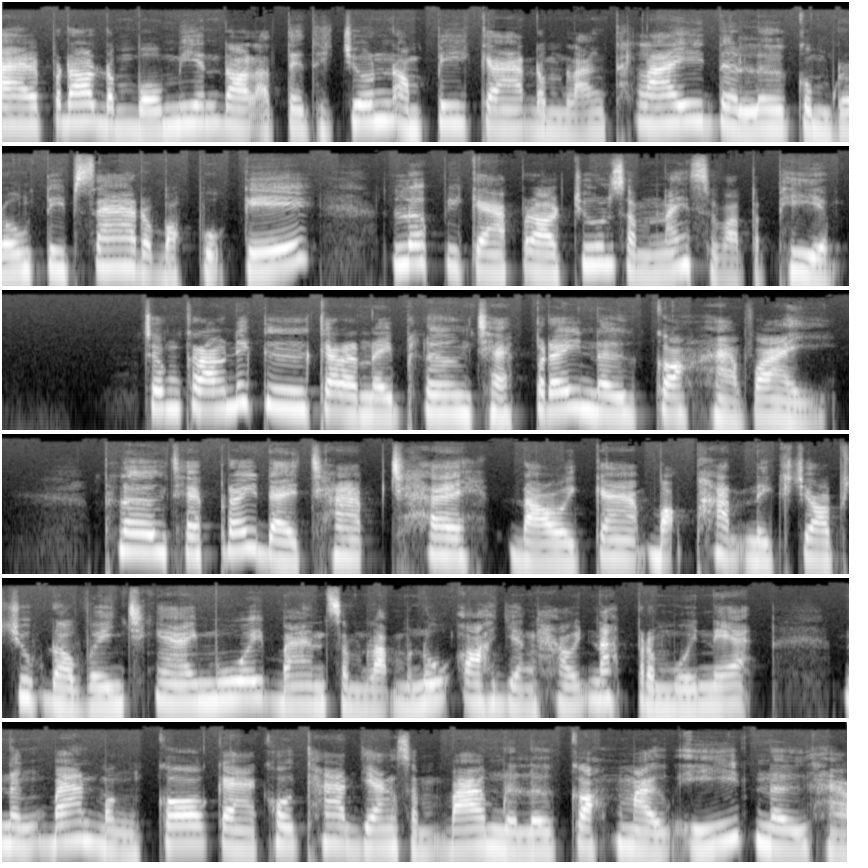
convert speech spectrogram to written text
ដែលផ្ដល់ដំបូន្មានដល់អតិថិជន អំពីការដំឡើងថ្លៃទៅលើគម្រោងទីផ្សាររបស់ពួកគេ លើសពីការផ្ដល់ជូនសំណាញ់សុវត្ថិភាពចុងក្រោយនេះគឺករណីភ្លើងឆេះព្រៃនៅកោះហាវ៉ៃភ្លើងឆេះព្រៃដែលឆាបឆេះដោយការបក់ផាត់នៃខ្យល់ព្យុះដ៏វែងឆ្ងាយមួយបានសម្លាប់មនុស្សអស់យ៉ាងហោចណាស់6នាក់ និងបានបង្កការខូចខាតយ៉ាងសម្បើមនៅលើកោះម៉ៅអ៊ីនៅហា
